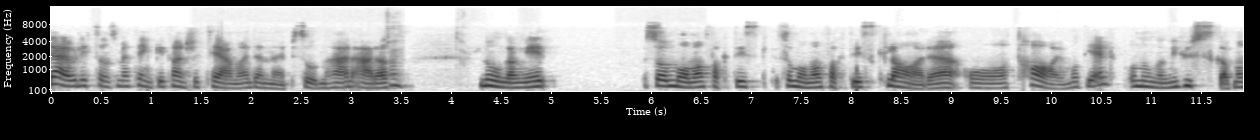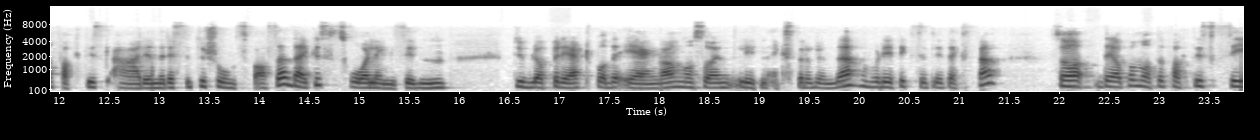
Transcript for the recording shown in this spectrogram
det, er jo litt sånn som jeg tenker kanskje temaet i denne episoden her er at Oi. noen ganger så må, faktisk, så må, man faktisk, klare å ta imot hjelp. Og noen ganger huske at man faktisk er i en restitusjonsfase. Det er ikke så lenge siden du ble operert både én gang og så en liten ekstra runde hvor de fikset litt ekstra. Så det å på en måte faktisk si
